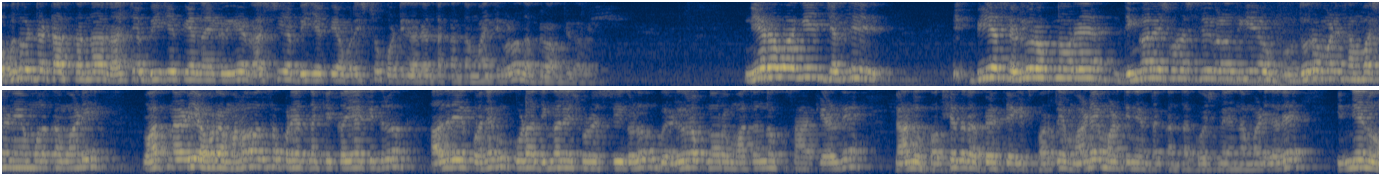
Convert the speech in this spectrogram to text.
ಬಹುದೊಡ್ಡ ಟಾಸ್ಕ್ ಅನ್ನ ರಾಜ್ಯ ಬಿಜೆಪಿಯ ನಾಯಕರಿಗೆ ರಾಷ್ಟ್ರೀಯ ಬಿಜೆಪಿಯ ವರಿಷ್ಠರು ಕೊಟ್ಟಿದ್ದಾರೆ ಅಂತಕ್ಕಂಥ ಮಾಹಿತಿಗಳು ಲಭ್ಯವಾಗ್ತಿದ್ದಾವೆ. ನೇರವಾಗಿ ಜಗದಿ ಬಿ ಎಸ್ ಯಡಿಯೂರಪ್ಪನವರೇ ದಿಂಗಾಲೇಶ್ವರ ಶ್ರೀಗಳೊಂದಿಗೆ ದೂರವಾಣಿ ಸಂಭಾಷಣೆಯ ಮೂಲಕ ಮಾಡಿ ಮಾತನಾಡಿ ಅವರ ಮನವೊಲಿಸ ಪ್ರಯತ್ನಕ್ಕೆ ಕೈ ಹಾಕಿದ್ರು. ಆದರೆ ಕೊನೆಗೂ ಕೂಡ ದಿಂಗಾಲೇಶ್ವರ ಶ್ರೀಗಳು ಯಡಿಯೂರಪ್ಪನವರ ಮಾತನ್ನು ಸಹ ಕೇಳದೆ, ನಾನು ಪಕ್ಷೇತರ ಅಭ್ಯರ್ಥಿಯಾಗಿ ಸ್ಪರ್ಧೆ ಮಾಡೇ ಮಾಡ್ತೀನಿ ಅಂತಕ್ಕಂಥ ಘೋಷಣೆಯನ್ನು ಮಾಡಿದರೆ ಇನ್ನೇನು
